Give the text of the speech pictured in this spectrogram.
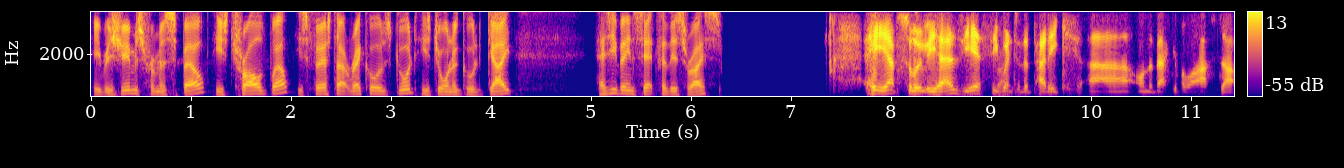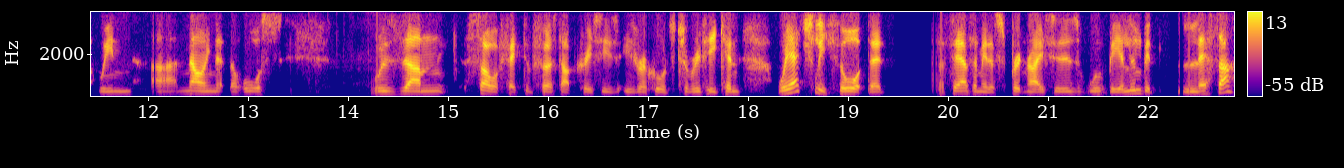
He resumes from a spell. He's trolled well. His first start record's good. He's drawn a good gate. Has he been set for this race? He absolutely has. Yes, he right. went to the paddock uh, on the back of a last start win, uh, knowing that the horse was um, so effective first up. Chris, his, his record's terrific, and we actually thought that the thousand metre sprint races would be a little bit lesser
